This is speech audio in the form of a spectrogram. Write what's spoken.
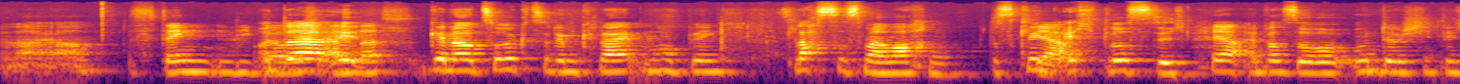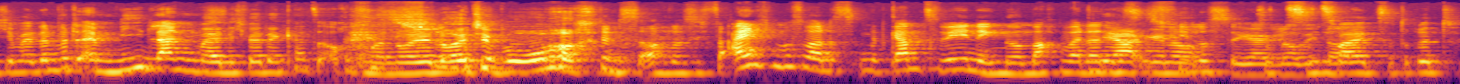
Naja. das denken die, glaube ich, ey, anders. genau, zurück zu dem Kneipenhopping. Lass das mal machen. Das klingt Ja. echt lustig. Ja. Einfach so unterschiedliche, weil dann wird einem nie langweilig, weil dann kannst du auch immer neue. Leute Ich beobachten. finde es auch lustig. Eigentlich muss man das mit ganz wenigen nur machen, weil dann ist es viel lustiger, glaube zu ich. Noch. zweit, zu dritt.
